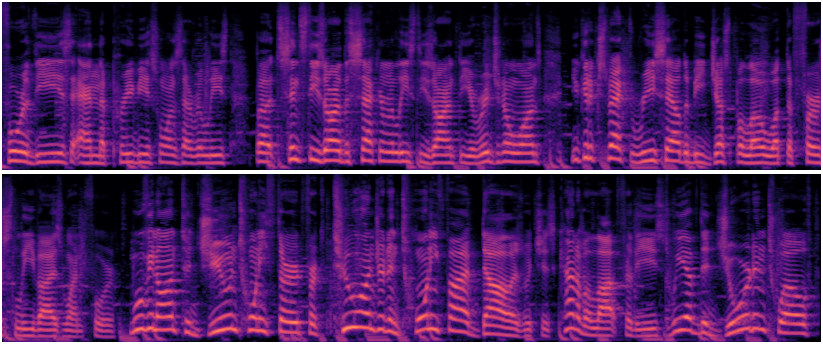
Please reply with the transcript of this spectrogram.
for these and the previous ones that released. But since these are the second release, these aren't the original ones, you could expect resale to be just below what the first Levi's went for. Moving on to June 23rd for $225, which is kind of a lot for these. We have the Jordan 12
